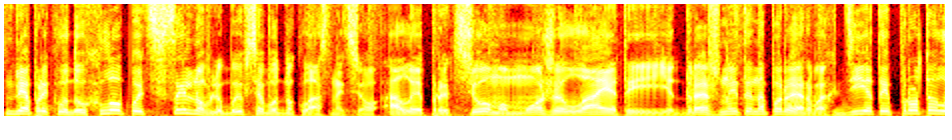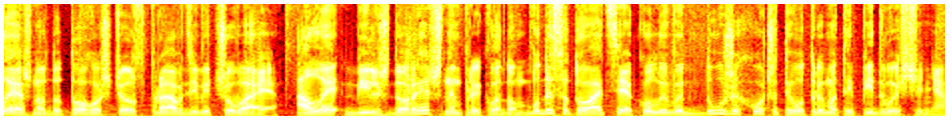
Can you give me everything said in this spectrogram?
Для прикладу, хлопець сильно влюбився в однокласницю, але при цьому може лаяти її, дражнити на перервах, діяти протилежно до того, що справді відчуває. Але більш доречним прикладом буде ситуація, коли ви дуже хочете отримати підвищення.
